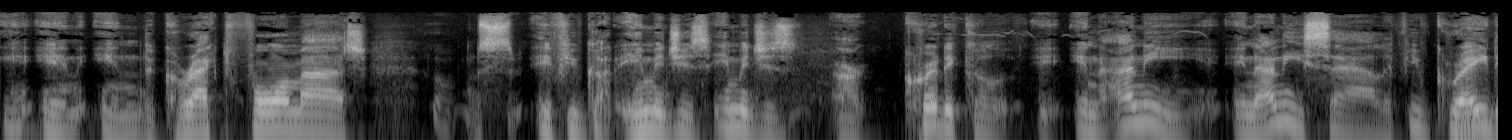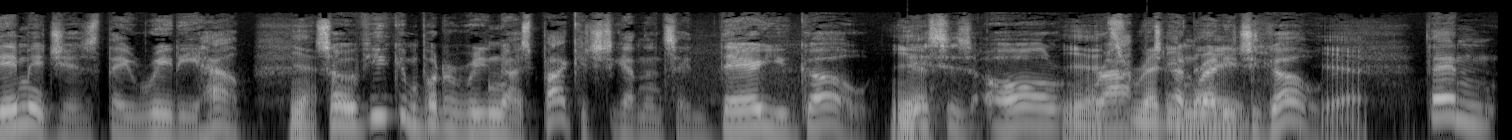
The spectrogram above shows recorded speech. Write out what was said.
in in the correct format. If you've got images, images are critical in any in any cell. If you've great images, they really help. Yeah. So if you can put a really nice package together and say, "There you go, Yeah. this is all Yeah, wrapped ready and ready to go," Yeah. then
